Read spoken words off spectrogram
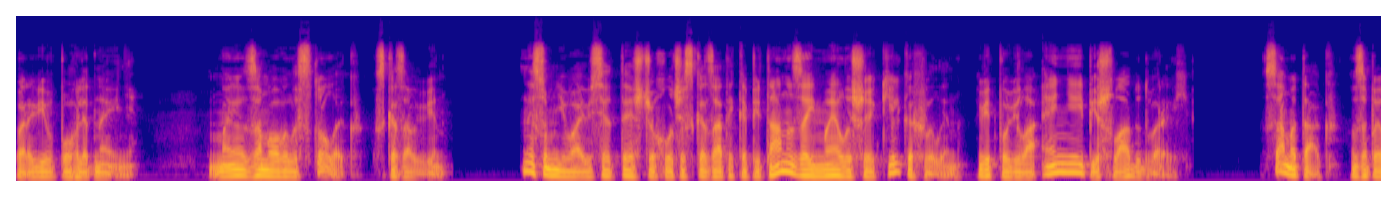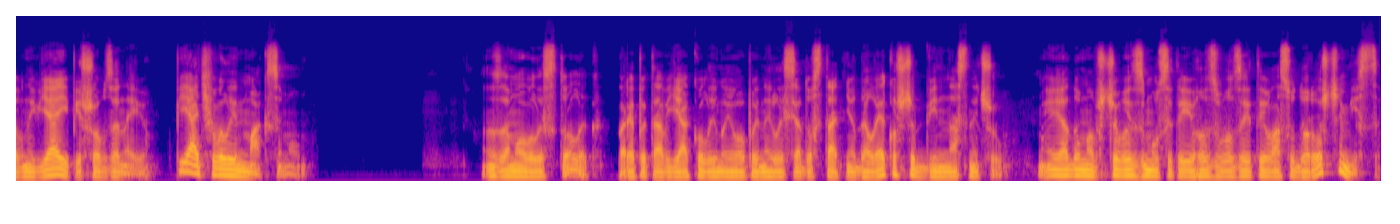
перевів погляд на Ені. Ми замовили столик, сказав він. Не сумніваюся, те, що хоче сказати капітан, займе лише кілька хвилин, відповіла Енні і пішла до дверей. Саме так, запевнив я і пішов за нею. П'ять хвилин максимум. Замовили столик? перепитав я, коли ми опинилися достатньо далеко, щоб він нас не чув. Я думав, що ви змусите його звозити вас у дорожче місце.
